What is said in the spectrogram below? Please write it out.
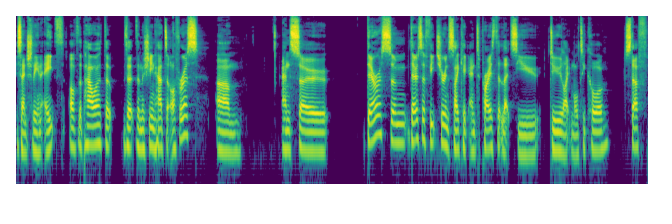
essentially an eighth of the power that that the machine had to offer us. Um, and so there are some there's a feature in Sidekiq Enterprise that lets you do like multi-core stuff.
